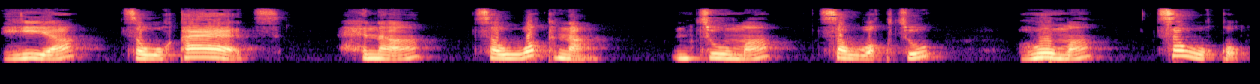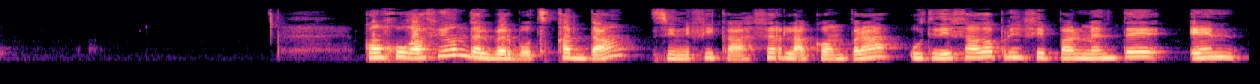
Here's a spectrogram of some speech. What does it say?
هي تسوقات حنا تسوقنا نتوما تسوقتوا هما تسوقوا Conjugación del verbo تقدى significa hacer la compra, utilizado principalmente en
